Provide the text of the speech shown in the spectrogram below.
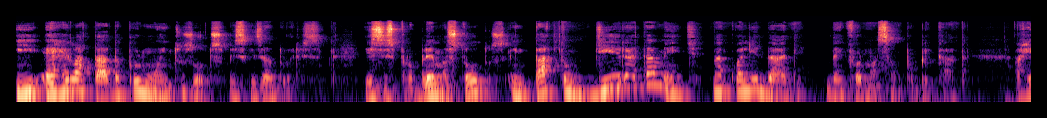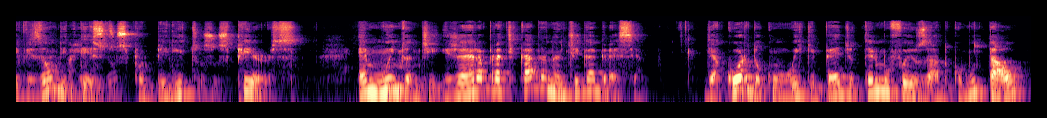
e é relatada por muitos outros pesquisadores. Esses problemas todos impactam diretamente na qualidade da informação publicada. A revisão de textos por peritos, os peers, é muito antiga e já era praticada na antiga Grécia. De acordo com o Wikipedia, o termo foi usado como tal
